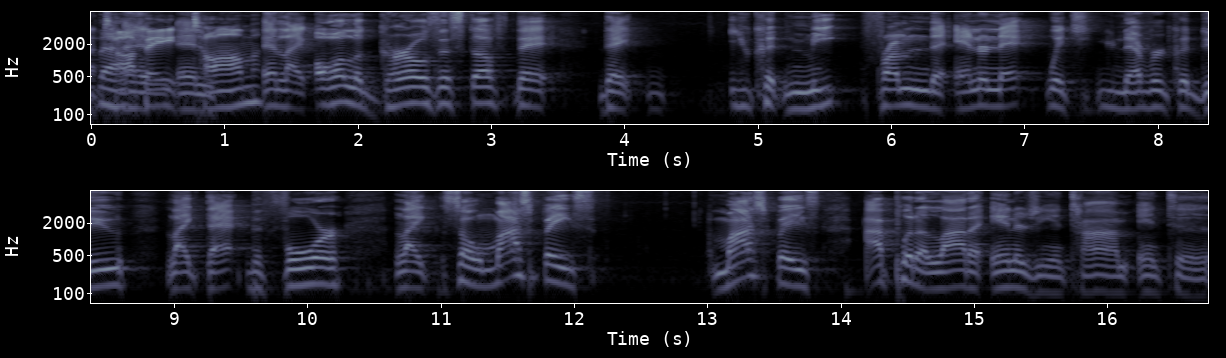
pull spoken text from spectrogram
about that. top eight. Tom. and like all the girls and stuff that that you could meet from the internet, which you never could do like that before. Like so, MySpace, MySpace, I put a lot of energy and time into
